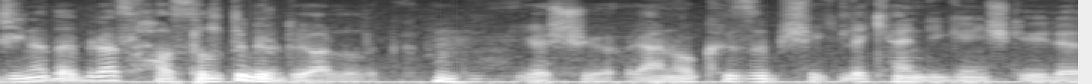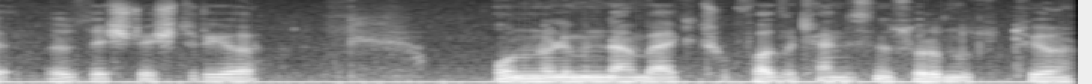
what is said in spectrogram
Cina da biraz hastalıklı bir duyarlılık yaşıyor. Yani o kızı bir şekilde kendi gençliğiyle özdeşleştiriyor. Onun ölümünden belki çok fazla kendisini sorumlu tutuyor.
